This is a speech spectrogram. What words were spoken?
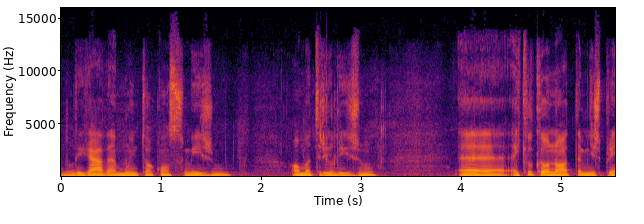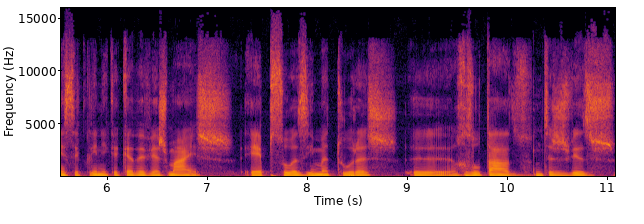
ligada muito ao consumismo, ao materialismo Uh, aquilo que eu noto da minha experiência clínica cada vez mais é pessoas imaturas, uh, resultado muitas vezes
